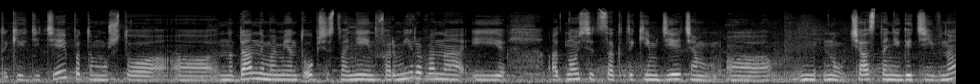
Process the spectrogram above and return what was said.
таких детей, потому что э, на данный момент общество не информировано и относится к таким детям э, ну, часто негативно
